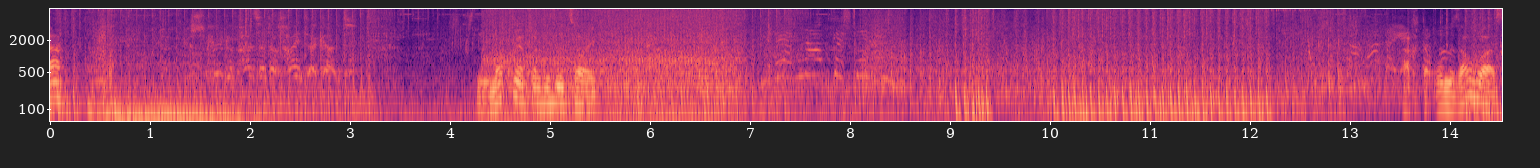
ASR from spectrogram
Na, Schwer gepanzerter Feind erkannt. noch mehr von diesem Zeug. Wir werden abgeschnitten. Ach, da oben ist auch was.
